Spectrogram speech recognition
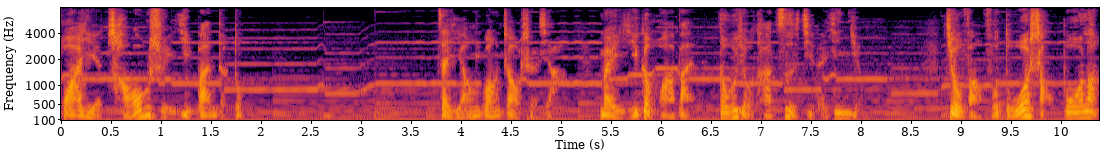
花也潮水一般的动。在阳光照射下，每一个花瓣都有它自己的阴影，就仿佛多少波浪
